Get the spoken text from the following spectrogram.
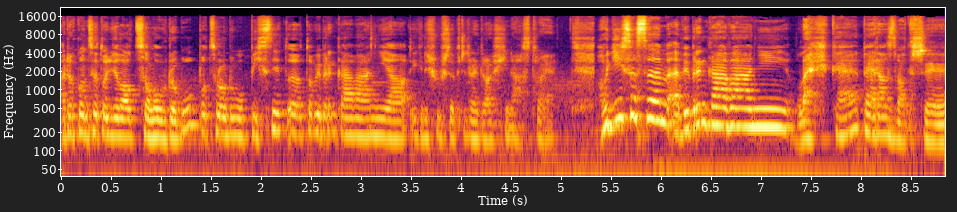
a dokonce to dělal celou dobu, po celou dobu písně to, vybrnkávání a i když už se přidali další nástroje. Hodí se sem vybrnkávání lehké, péras 2, 3.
